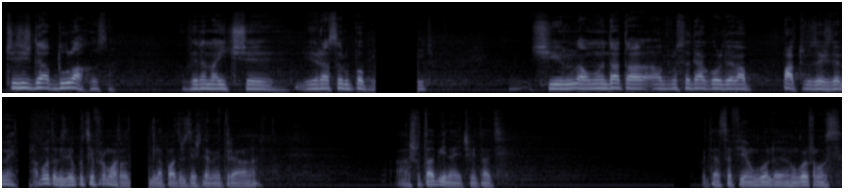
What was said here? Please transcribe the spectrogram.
Ce zici de Abdullah ăsta? Vedem aici ce era să rupă aici. Și la un moment dat a, a vrut să dea gol de la 40 de metri. A avut o execuție frumoasă de la 40 de metri. A, a șutat bine aici, uitați. Putea să fie un gol, un gol frumos.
